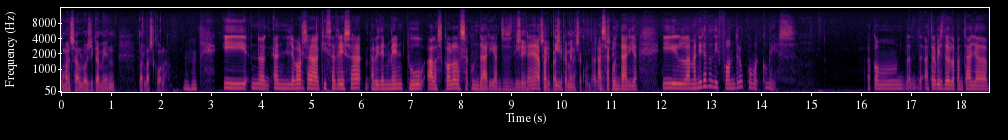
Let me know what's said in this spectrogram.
començant, lògicament, per l'escola. Uh -huh. I en, llavors a qui s'adreça, evidentment, tu a l'escola, a la secundària, ens has dit, sí, eh? A partir... sí, bàsicament a secundària. A secundària. Sí. I la manera de difondre-ho com, com és? Com a través de la pantalla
